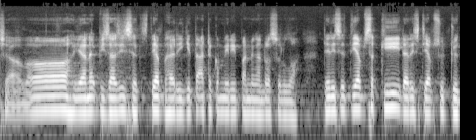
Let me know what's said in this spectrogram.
Insya Allah ya nek bisa sih setiap hari kita ada kemiripan dengan Rasulullah. Dari setiap segi, dari setiap sudut.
